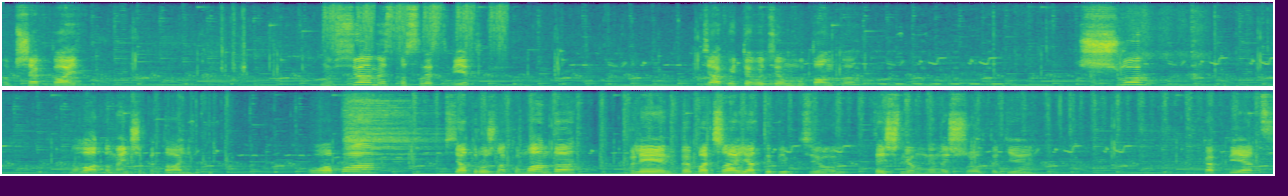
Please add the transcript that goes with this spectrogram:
Вообще кайф. Ну все, ми спасли світ. Дякуйте оцьому мутанту. Що? Ну ладно, менше питань. Опа! Вся дружна команда. Блін, вибачай, я тобі цю цей шльом не знайшов тоді. Капець.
